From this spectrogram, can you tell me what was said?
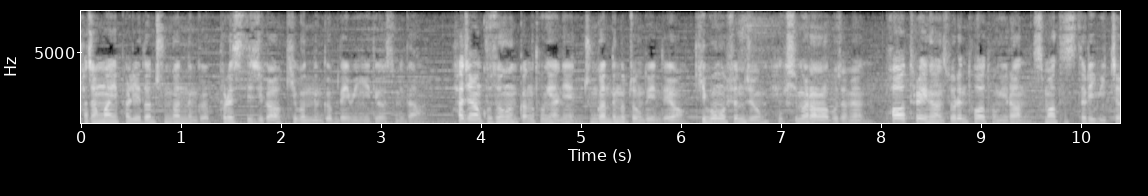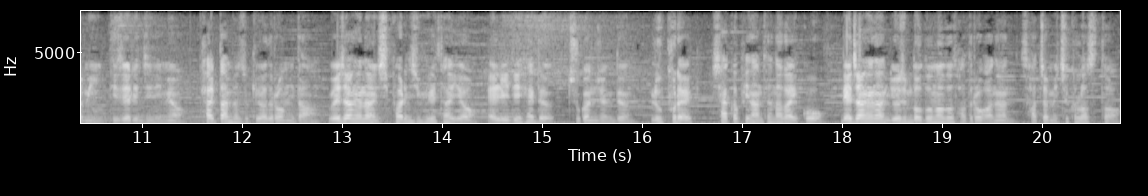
가장 많이 팔리던 중간 등급 프레스티지가 기본 등급 네이밍이 되었습니다 하지만 구성은 깡통이 아닌 중간 등급 정도인데요. 기본 옵션 중 핵심을 알아보자면 파워트레인은 소렌토와 동일한 스마트 스트립 2.2 디젤 엔진이며 8단 변속기가 들어갑니다. 외장에는 18인치 휠 타이어, LED 헤드, 주간주행 등 루프렉, 샤크핀 안테나가 있고 내장에는 요즘 너도나도 다들 어가는 4.2치 클러스터,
